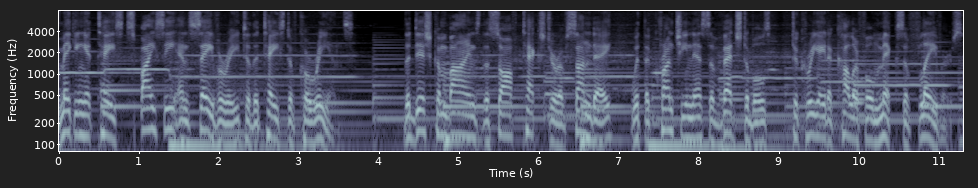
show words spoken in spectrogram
making it taste spicy and savory to the taste of Koreans. The dish combines the soft texture of sundae with the crunchiness of vegetables to create a colorful mix of flavors.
